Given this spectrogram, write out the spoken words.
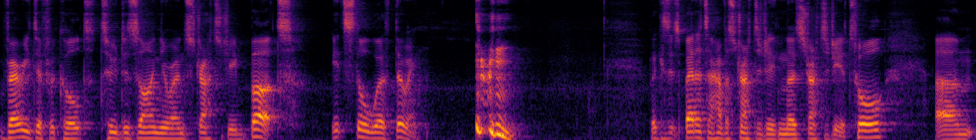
very difficult to design your own strategy, but it's still worth doing. because it's better to have a strategy than no strategy at all. Um,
